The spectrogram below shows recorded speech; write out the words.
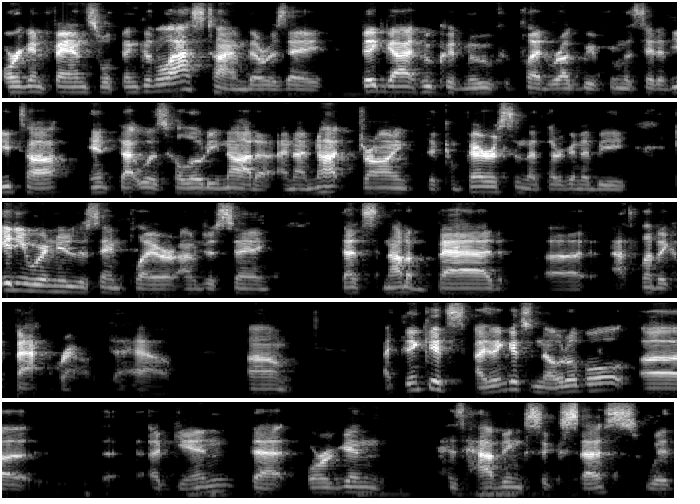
Oregon fans will think of the last time there was a big guy who could move who played rugby from the state of Utah. Hint that was Haloti Ngata. And I'm not drawing the comparison that they're going to be anywhere near the same player. I'm just saying that's not a bad uh, athletic background to have. Um, I think it's I think it's notable uh, again that Oregon is having success with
